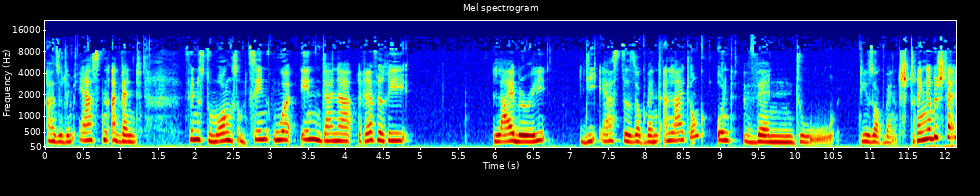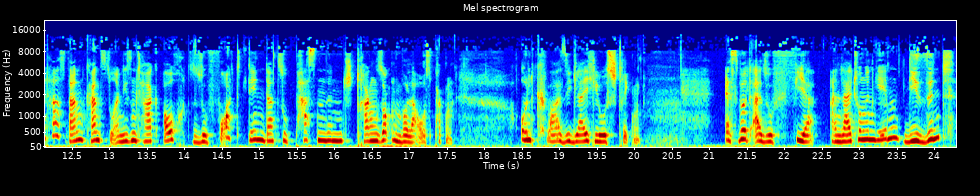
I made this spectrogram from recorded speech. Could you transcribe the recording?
also dem ersten Advent, findest du morgens um 10 Uhr in deiner Revelry Library die erste Sorgvent-Anleitung und wenn du die Sorgvent-Stränge bestellt hast, dann kannst du an diesem Tag auch sofort den dazu passenden Strang Sockenwolle auspacken und quasi gleich losstricken. Es wird also vier Anleitungen geben. Die sind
